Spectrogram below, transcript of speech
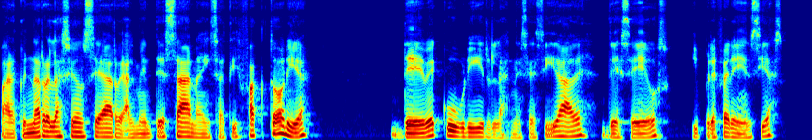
Para que una relación sea realmente sana y satisfactoria, debe cubrir las necesidades, deseos y preferencias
